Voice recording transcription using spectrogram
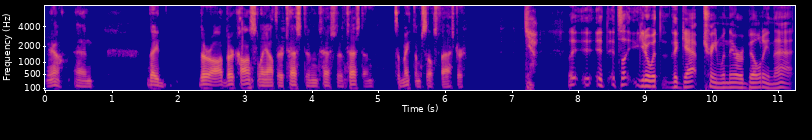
Yeah, and they they're all they're constantly out there testing, testing, testing to make themselves faster. It, it, it's like you know with the Gap train when they were building that,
